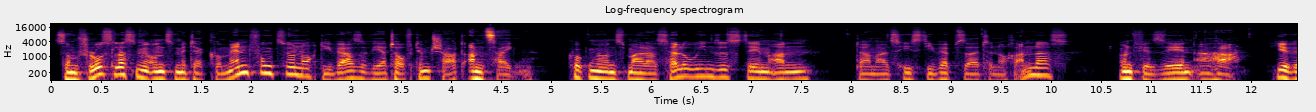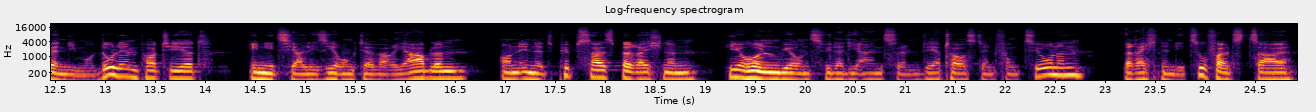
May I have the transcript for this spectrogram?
Zum Schluss lassen wir uns mit der Comment-Funktion noch diverse Werte auf dem Chart anzeigen. Gucken wir uns mal das Halloween-System an. Damals hieß die Webseite noch anders. Und wir sehen, aha, hier werden die Module importiert, Initialisierung der Variablen, onInit pipsize berechnen. Hier holen wir uns wieder die einzelnen Werte aus den Funktionen, berechnen die Zufallszahl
